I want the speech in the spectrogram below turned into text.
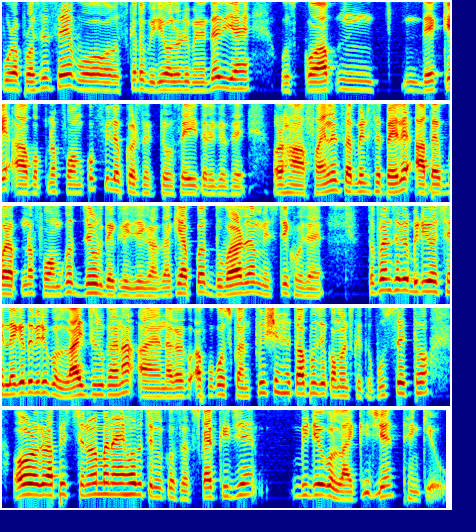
पूरा प्रोसेस है, वो, उसका तो वीडियो ऑलरेडी मैंने दे दिया है, उसको आप देख के आप अपना फॉर्म को फिलअप कर सकते हो सही तरीके से और हाँ फाइनल सबमिट से पहले आप एक बार अपना फॉर्म को ज़रूर देख लीजिएगा ताकि आपका दोबारा मिस्टेक हो जाए। तो फ्रेंड्स अगर वीडियो अच्छे लगे तो वीडियो को लाइक ज़रूर करना एंड अगर आपको कुछ कंफ्यूजन है तो आप मुझे कमेंट्स करके पूछ सकते हो। और अगर आप इस चैनल में नए हो तो चैनल को सब्सक्राइब कीजिए वीडियो को लाइक कीजिए। थैंक यू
